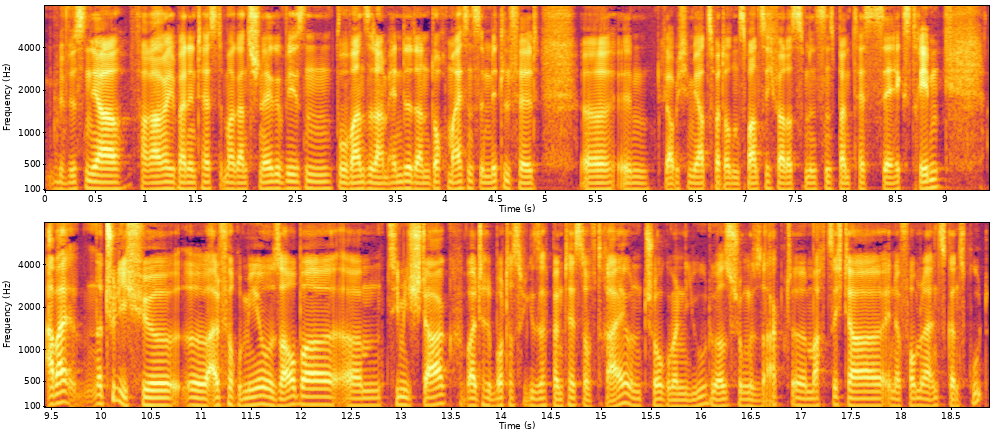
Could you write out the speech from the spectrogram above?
wir wissen ja, Ferrari bei den Tests immer ganz schnell gewesen. Wo waren sie da am Ende? Dann doch meistens im Mittelfeld. Äh, Glaube ich, im Jahr 2020 war das zumindest beim Test sehr extrem. Aber natürlich für äh, Alfa Romeo sauber, ähm, ziemlich stark. Walter Bottas, wie gesagt, beim Test auf 3 und Joe Guan Yu, du hast es schon gesagt, äh, macht sich da in der Formel 1 ganz gut.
